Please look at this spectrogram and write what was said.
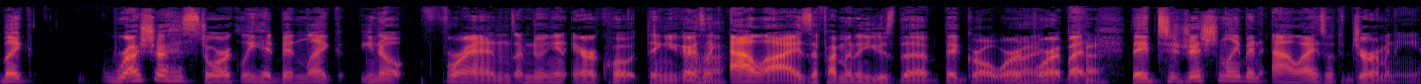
like Russia historically had been like, you know, friends. I'm doing an air quote thing, you guys, like Uh-huh. allies, if I'm going to use the big girl word Right. for it. But they'd traditionally been allies with Germany.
